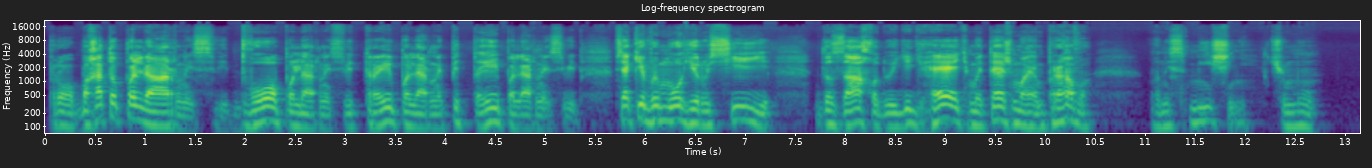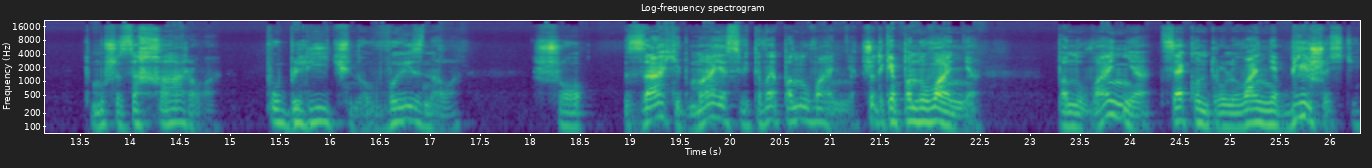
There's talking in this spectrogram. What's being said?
про багатополярний світ, двополярний світ, триполярний, п'ятиполярний світ, всякі вимоги Росії до Заходу, ідіть геть, ми теж маємо право. Вони смішні. Чому? Тому що Захарова публічно визнала, що Захід має світове панування. Що таке панування? Панування це контролювання більшості.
